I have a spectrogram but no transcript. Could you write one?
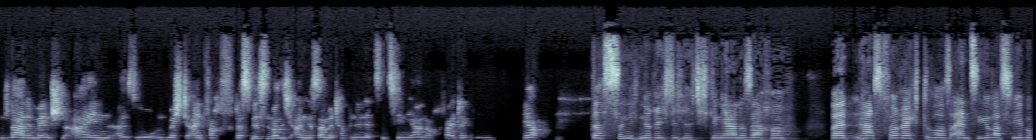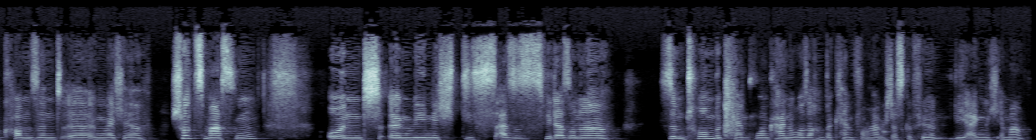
und lade Menschen ein. Also und möchte einfach das Wissen, was ich angesammelt habe in den letzten zehn Jahren, auch weitergeben. Ja. Das finde ich eine richtig, richtig geniale Sache. Weil du hast voll recht, das Einzige, was wir bekommen, sind äh, irgendwelche Schutzmasken und irgendwie nicht dieses, also es ist wieder so eine Symptombekämpfung, keine Ursachenbekämpfung, habe ich das Gefühl, wie eigentlich immer.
